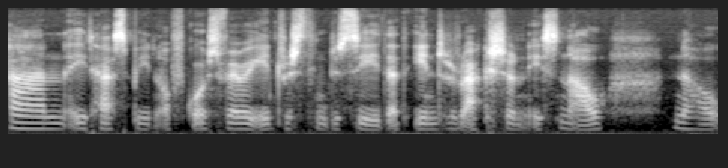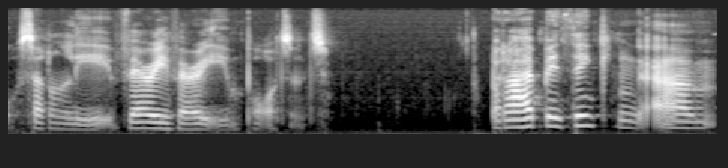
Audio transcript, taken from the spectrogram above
and it has been of course very interesting to see that interaction is now now suddenly very very important. But I have been thinking um,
